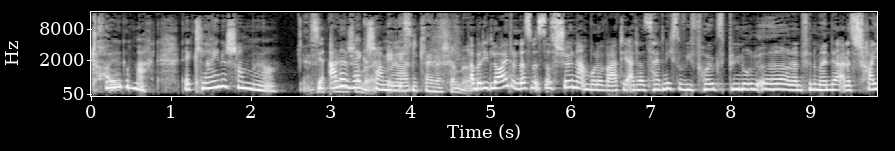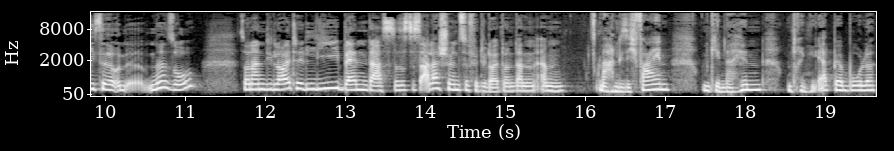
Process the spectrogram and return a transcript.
toll gemacht. Der kleine Charmeur. Sie alle Charmeur. wegcharmört. Er ist ein kleiner Charmeur. Aber die Leute, und das ist das Schöne am Boulevardtheater, das ist halt nicht so wie Volksbühne und, äh, und dann findet man da alles scheiße und äh, ne, so. Sondern die Leute lieben das. Das ist das Allerschönste für die Leute. Und dann ähm, machen die sich fein und gehen dahin und trinken Erdbeerbohle.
